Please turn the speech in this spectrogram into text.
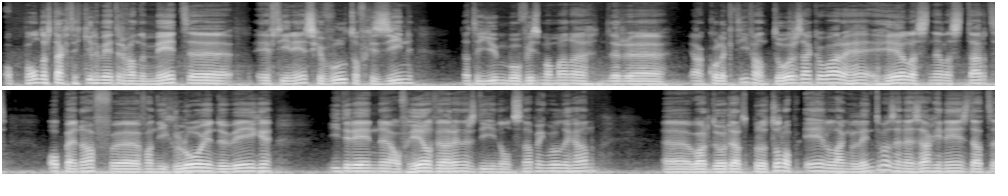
op 180 kilometer van de meet heeft hij ineens gevoeld of gezien dat de Jumbo-Visma-mannen er uh, ja, collectief aan het doorzakken waren. Hele snelle start, op en af uh, van die glooiende wegen. Iedereen, uh, of heel veel renners die in ontsnapping wilden gaan. waardoor dat peloton op één lang lint was. En hij zag ineens dat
